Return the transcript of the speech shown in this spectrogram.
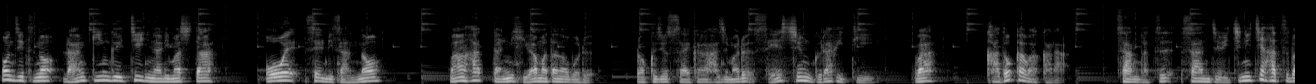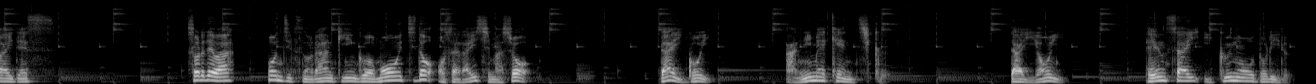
本日のランキング1位になりました大江千里さんの「マンハッタンに日はまた昇る60歳から始まる青春グラフィティ」は角川から3月31日発売です。それでは本日のランキングをもう一度おさらいしましょう。第5位アニメ建築。第4位天才育能ドリル。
